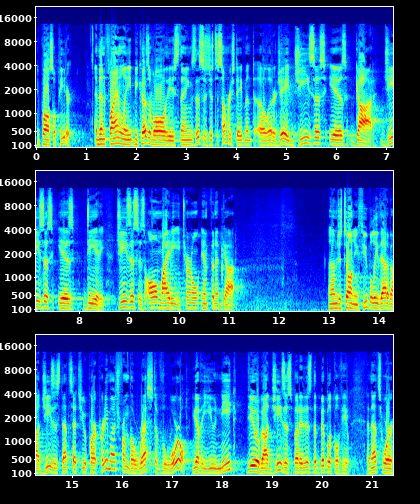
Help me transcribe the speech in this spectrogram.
The Apostle Peter. And then finally, because of all of these things, this is just a summary statement, uh, letter J. Jesus is God. Jesus is deity. Jesus is Almighty, eternal, infinite God. And I'm just telling you, if you believe that about Jesus, that sets you apart pretty much from the rest of the world. You have a unique view about Jesus, but it is the biblical view. And that's where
